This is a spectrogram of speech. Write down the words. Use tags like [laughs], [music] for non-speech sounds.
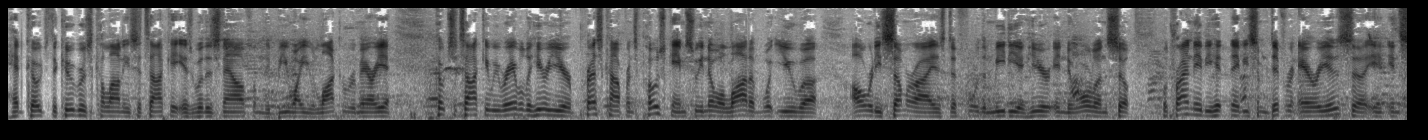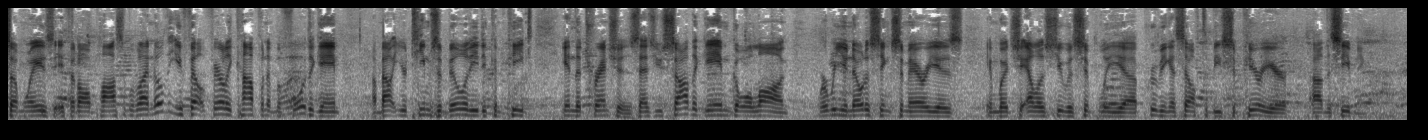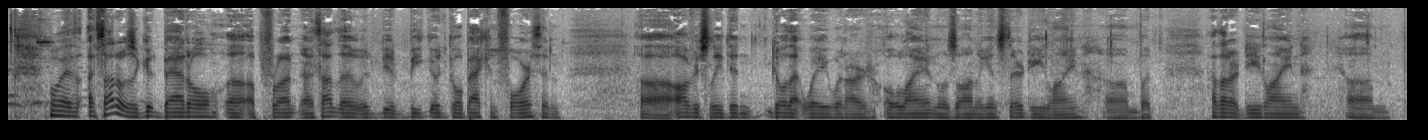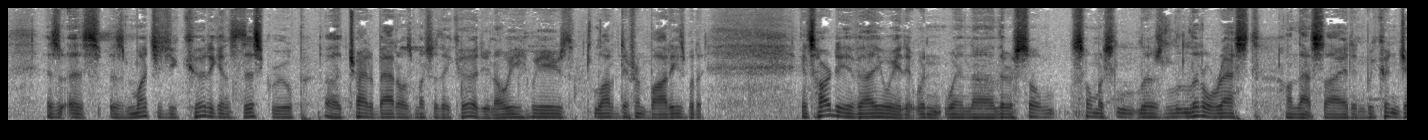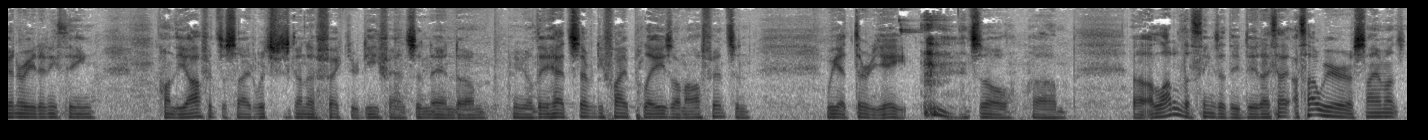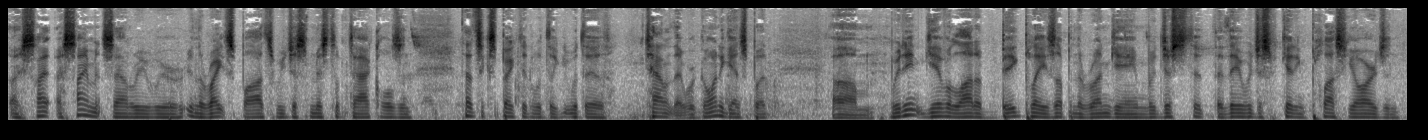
Head coach the Cougars, Kalani Sitake, is with us now from the BYU locker room area. Coach Sitake, we were able to hear your press conference post game, so we know a lot of what you uh, already summarized uh, for the media here in New Orleans. So we'll try and maybe hit maybe some different areas uh, in, in, some ways, if at all possible. But I know that you felt fairly confident before the game about your team's ability to compete in the trenches. As you saw the game go along, where were you noticing some areas in which LSU was simply uh, proving itself to be superior uh, this evening? Well, I, th- I, thought it was a good battle uh, up front. I thought that it would be, be good go back and forth, and uh, obviously didn't go that way when our O line was on against their D line. Um, but I thought our D line, um, as, as as much as you could against this group, uh, try to battle as much as they could. You know, we we used a lot of different bodies, but. it's hard to evaluate it when when uh, there's so so much there's little rest on that side, and we couldn't generate anything on the offensive side, which is going to affect your defense. And and um, you know they had 75 plays on offense, and we had 38. [clears throat] and so um, uh, a lot of the things that they did, I thought I thought we were assignment assi- assignment sound. We, we were in the right spots. We just missed some tackles, and that's expected with the with the talent that we're going against. But um, we didn't give a lot of big plays up in the run game. We just that they were just getting plus yards and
